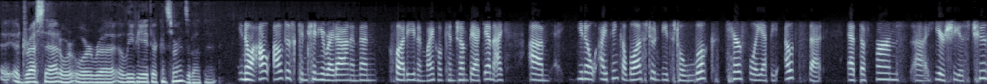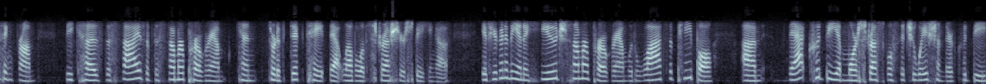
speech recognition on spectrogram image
uh, address that or, or uh, alleviate their concerns about that? You know, I'll, I'll just continue right on and then Claudine and Michael can jump back in. I, um, you know, I think a law student needs to look carefully at the outset at the firms uh, he or she is choosing from because the size of the summer program can sort of dictate that level of stress you're speaking of. If you're going to be in a huge summer program with lots of people, um, that could be a more stressful situation. There could be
